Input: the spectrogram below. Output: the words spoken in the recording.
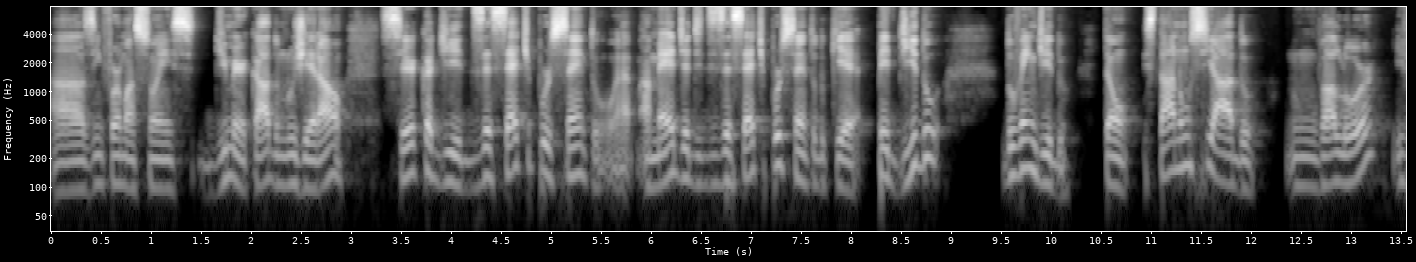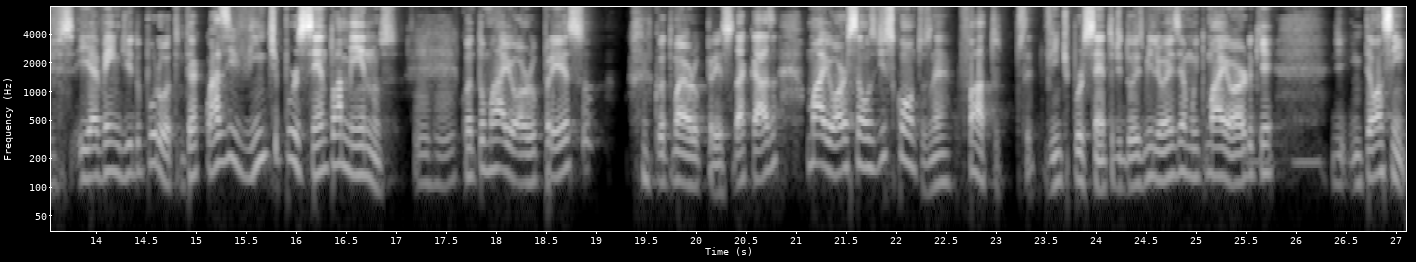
as informações de mercado no geral, cerca de 17%, a, média de 17% do que é pedido do vendido. Então, está anunciado um valor e, e é vendido por outro. Então, é quase 20% a menos. Uhum. Quanto maior o preço, quanto maior o preço da casa, maior são os descontos, né? Fato, 20% de 2 milhões é muito maior do que. então, assim,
